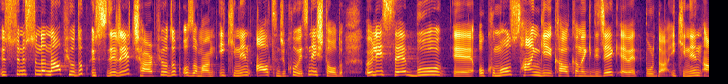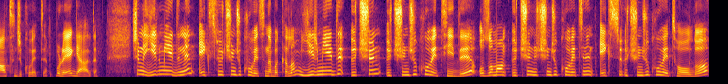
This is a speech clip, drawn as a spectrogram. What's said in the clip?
Üstün üstünde ne yapıyorduk? Üstleri çarpıyorduk. O zaman 2'nin altıncı kuvvetine eşit oldu. Öyleyse bu e, okumuz hangi kalkana gidecek? Evet burada 2'nin altıncı kuvveti. Buraya geldi. Şimdi 27'nin eksi üçüncü kuvvetine bakalım. 27 3'ün üçüncü kuvvetiydi. O zaman 3'ün üçüncü kuvvetinin eksi üçüncü kuvveti oldu.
